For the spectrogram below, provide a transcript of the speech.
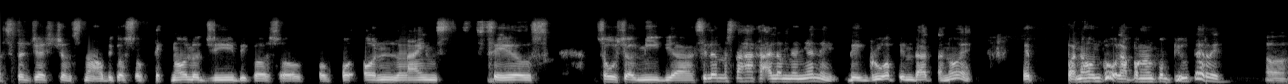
suggestions now because of technology, because of, of online sales, social media. Sila mas nakakaalam na yan eh. They grew up in that ano eh. eh panahon ko, wala pang ang computer eh. oo.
